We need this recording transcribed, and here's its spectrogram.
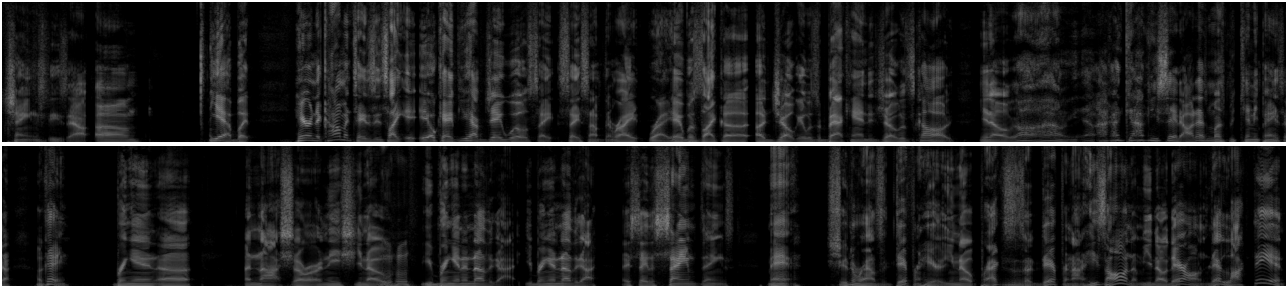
change these out. Um, yeah, but hearing the commentators, it's like it- okay, if you have Jay Will say say something, right? Right. It was like a, a joke. It was a backhanded joke. It's called, you know, oh, how, how, can you say that? Oh, that must be Kenny Payne's guy. Okay, bring in uh, a Notch or a niche. You know, you bring in another guy. You bring in another guy. They say the same things. Man, shooting rounds are different here. You know, practices are different. Now, he's on them. You know, they're on. They're locked in.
